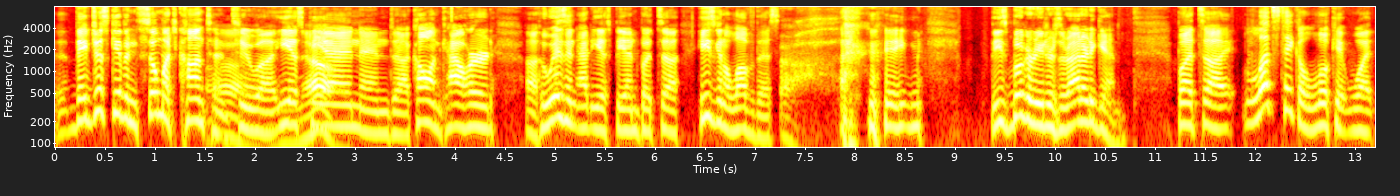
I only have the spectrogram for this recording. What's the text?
they've just given so much content to uh, ESPN and uh, Colin Cowherd, uh, who isn't at ESPN, but uh, he's going to love this. These booger eaters are at it again. But uh, let's take a look at what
